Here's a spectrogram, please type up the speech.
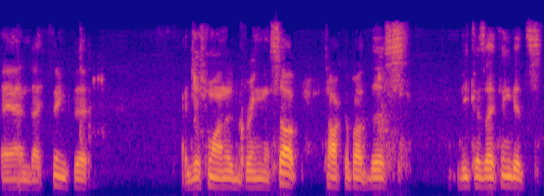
And I think that I just wanted to bring this up, talk about this, because I think it's,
